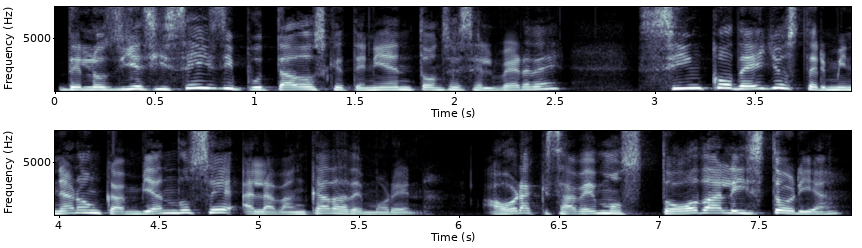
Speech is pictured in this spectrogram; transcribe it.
de los 16 diputados que tenía entonces el Verde, cinco de ellos terminaron cambiándose a la bancada de Morena. Ahora que sabemos toda la historia,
